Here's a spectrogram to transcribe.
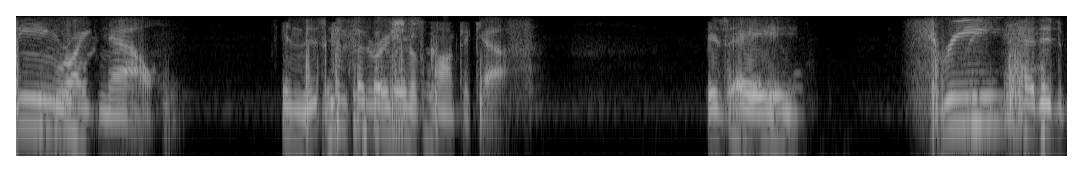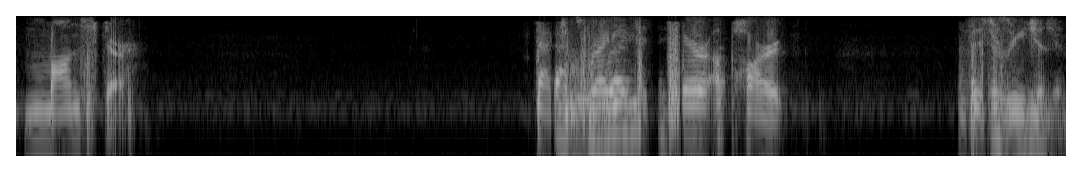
seeing right now in this confederation of CONCACAF is a three-headed monster that's ready to tear apart this region.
